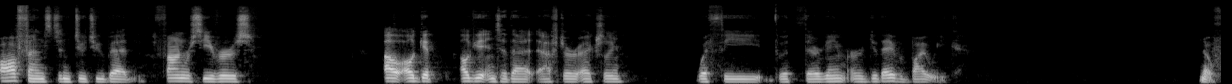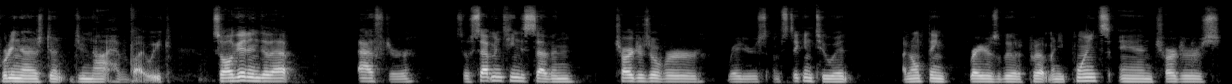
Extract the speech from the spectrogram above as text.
offense didn't do too bad. Found receivers. I'll I'll get I'll get into that after actually with the with their game or do they have a bye week? No, 49ers don't, do not have a bye week. So I'll get into that after. So 17 to 7, Chargers over Raiders. I'm sticking to it. I don't think Raiders will be able to put up many points, and Chargers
